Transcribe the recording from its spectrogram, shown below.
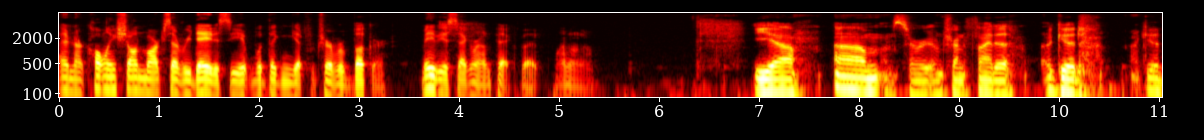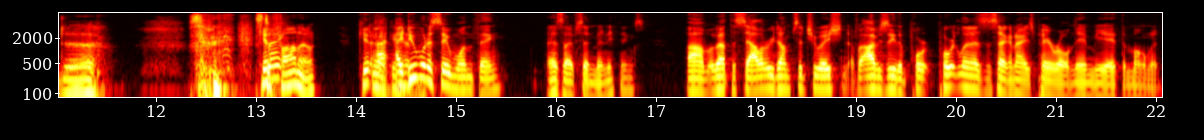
and are calling Sean Marks every day to see what they can get for Trevor Booker. Maybe a second round pick, but I don't know. Yeah. Um, I'm sorry. I'm trying to find a, a good a good uh, Stefano. Can, Yeah, I, I do want to say one thing, as I've said many things, um, about the salary dump situation. Obviously, the Port- Portland has the second highest payroll in the NBA at the moment,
